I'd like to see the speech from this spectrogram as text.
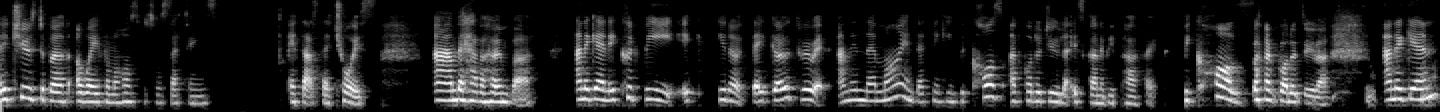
they choose to birth away from a hospital settings, if that's their choice, and they have a home birth. And again, it could be, it, you know, they go through it, and in their mind, they're thinking, because I've got a doula, it's going to be perfect. Because I've got a doula, and again,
